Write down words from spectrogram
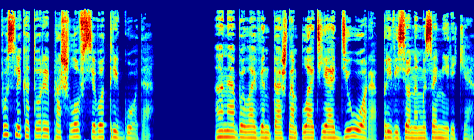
после которой прошло всего три года. Она была в винтажном платье от Диора, привезенном из Америки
